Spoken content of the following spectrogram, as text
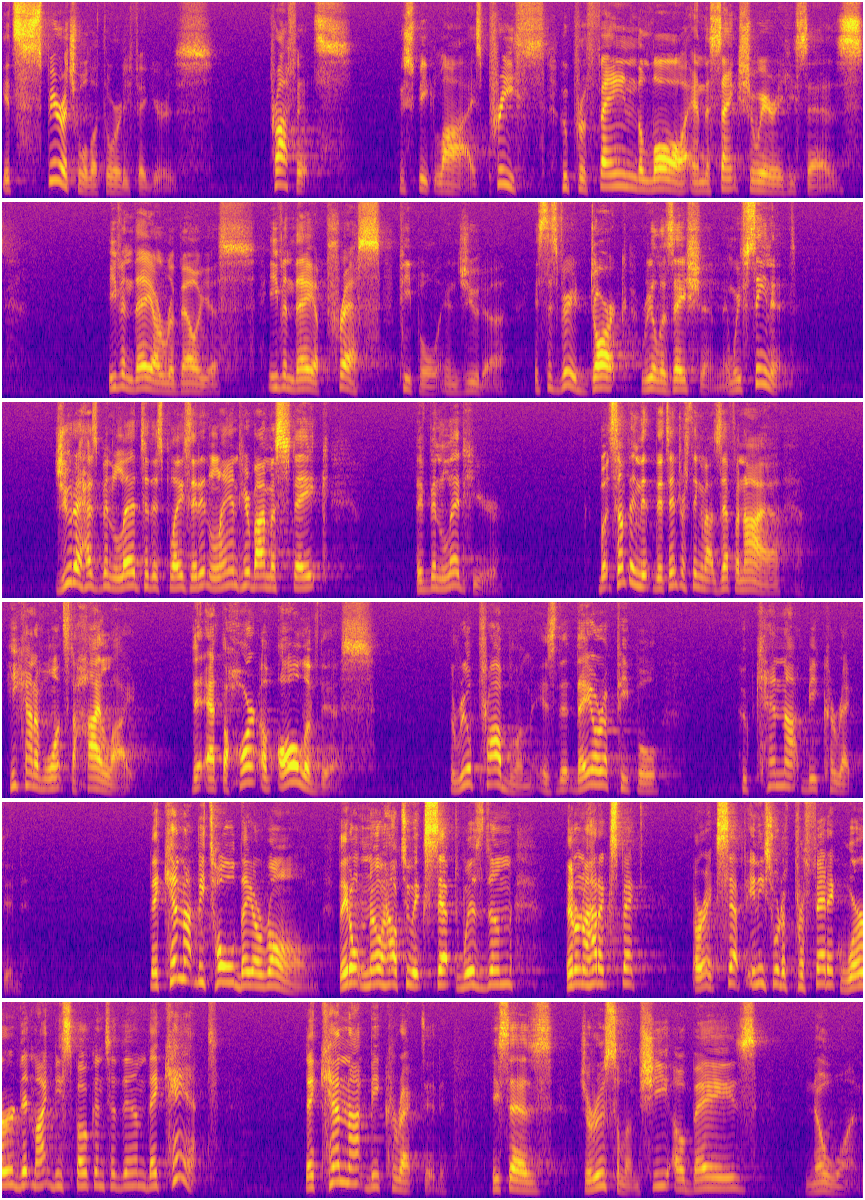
it's spiritual authority figures, prophets who speak lies, priests who profane the law and the sanctuary, he says. Even they are rebellious, even they oppress people in Judah. It's this very dark realization, and we've seen it. Judah has been led to this place. They didn't land here by mistake, they've been led here. But something that, that's interesting about Zephaniah, he kind of wants to highlight that at the heart of all of this, the real problem is that they are a people who cannot be corrected. They cannot be told they are wrong. They don't know how to accept wisdom. They don't know how to expect or accept any sort of prophetic word that might be spoken to them. They can't. They cannot be corrected. He says, Jerusalem, she obeys no one.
